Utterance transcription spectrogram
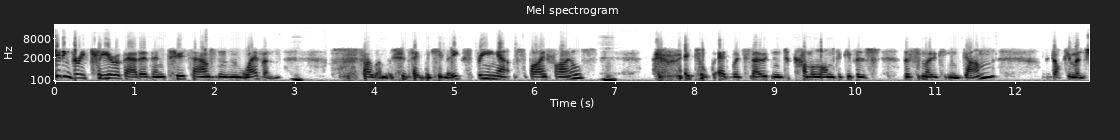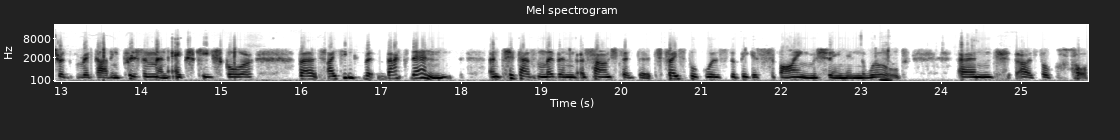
getting very clear about it in 2011. Mm. So um, I should say WikiLeaks, bringing out spy files. Mm it took Edward Snowden to come along to give us the smoking gun, documents regarding PRISM and XKeyscore. But I think back then, in 2011, Assange said that Facebook was the biggest spying machine in the world. And I thought, oh,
